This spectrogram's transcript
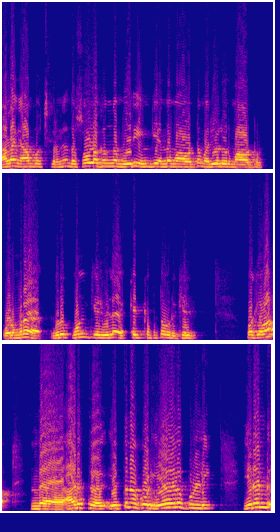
நல்லா ஞாபகம் வச்சுக்கிறோங்க இந்த சோழகங்கம் ஏரி எங்கே? எந்த மாவட்டம்? அரியலூர் மாவட்டம். ஒரு முறை குரூப் ஒன் கேள்வியில கேட்கப்பட்ட ஒரு கேள்வி. ஓகேவா? இந்த அடுத்து எத்தனை கோடி? ஏழு புள்ளி இரண்டு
